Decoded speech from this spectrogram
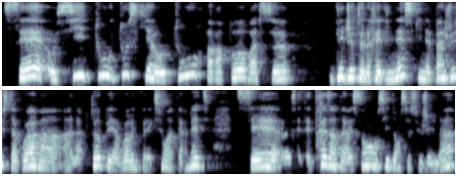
C'est aussi tout, tout ce qu'il y a autour par rapport à ce digital readiness qui n'est pas juste avoir un, laptop et avoir une connexion Internet. Euh, c'était très intéressant aussi dans ce sujet-là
